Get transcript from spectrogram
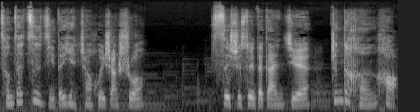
曾在自己的演唱会上说：“四十岁的感觉真的很好。”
